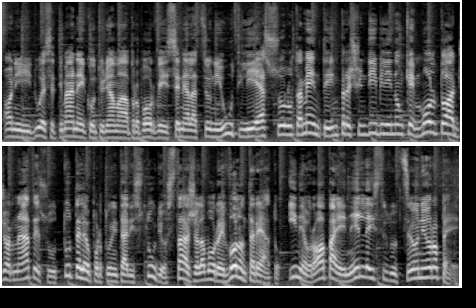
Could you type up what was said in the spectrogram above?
Ogni due settimane continuiamo a proporvi segnalazioni utili e assolutamente imprescindibili, nonché molto aggiornate su tutte le opportunità di studio, stage, lavoro e volontariato in Europa e nelle istituzioni europee.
